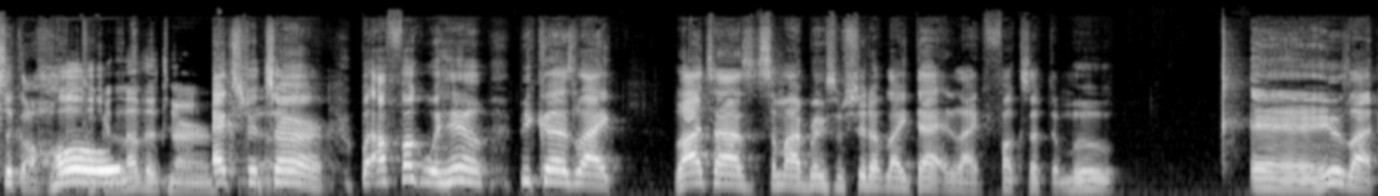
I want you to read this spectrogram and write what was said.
took a whole Took another turn. extra Yeah. turn. But I fuck with him because like a lot of times somebody brings some shit up like that and like fucks up the mood. And he was like,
